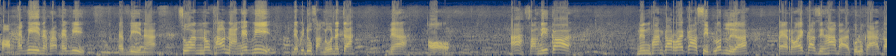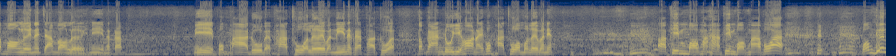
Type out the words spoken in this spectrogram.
ของแฮฟวี่นะครับแฮฟวี่แฮฟวี่นะฮะ ส่วนรองเท้าหนังแฮฟวี่เดี๋ยวไปดูฝั่งนู้นนะจ๊ะเนี่ยอ๋ออะฝั่งนี้ก็ 1,990 ลดเหลือ 895 บาท คุณลูกค้าก็มองเลยนะจ๊ะมองเลยนี่นะครับ นี่ผมพาดูแบบพาทัวร์เลยวันนี้นะครับ พาทัวร์ต้องการดูยี่ห้อไหน ผมพาทัวร์หมดเลยวันนี้พิมพ์บอกมาพิมพ์บอกมา เพราะว่า ผมขึ้น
